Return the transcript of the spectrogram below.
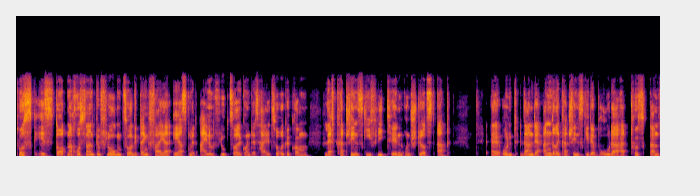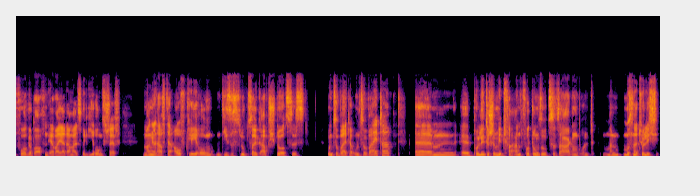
Tusk ist dort nach Russland geflogen zur Gedenkfeier, erst mit einem Flugzeug und ist heil zurückgekommen. Lech Kaczynski fliegt hin und stürzt ab. Äh, und dann der andere Kaczynski, der Bruder, hat Tusk dann vorgeworfen, er war ja damals Regierungschef, mangelhafte Aufklärung dieses Flugzeugabsturzes und so weiter und so weiter. Ähm, äh, politische Mitverantwortung sozusagen. Und man muss natürlich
